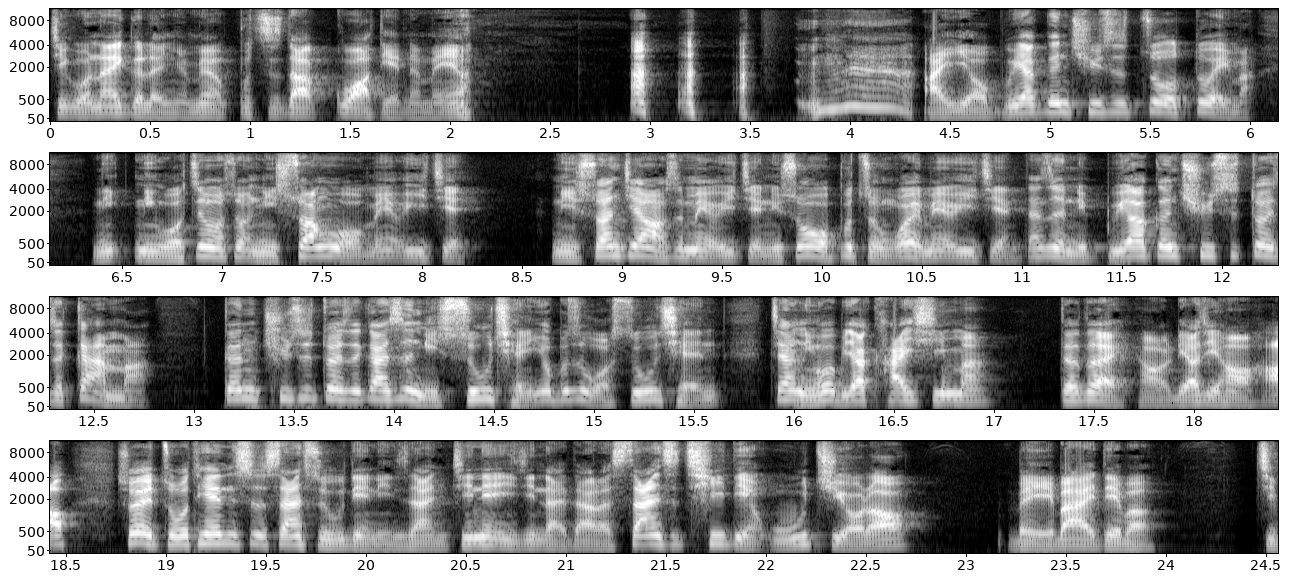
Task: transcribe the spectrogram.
结果那一个人有没有不知道挂点了没有？哎呦，不要跟趋势作对嘛！你你我这么说，你酸我没有意见，你酸姜老师没有意见，你说我不准我也没有意见，但是你不要跟趋势对着干嘛？跟趋势对着干是你输钱，又不是我输钱，这样你会比较开心吗？对不对？好，了解哈。好，所以昨天是三十五点零三，今天已经来到了三十七点五九喽，美败对不？一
